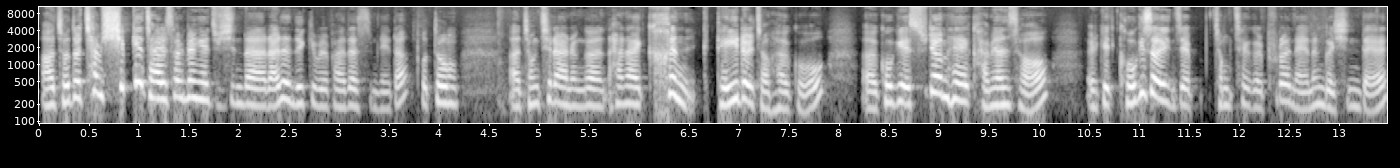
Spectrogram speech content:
아, 저도 참 쉽게 잘 설명해 주신다라는 느낌을 받았습니다. 보통 아, 정치라는 건 하나의 큰 대의를 정하고 어, 거기에 수렴해 가면서 이렇게 거기서 이제 정책을 풀어내는 것인데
